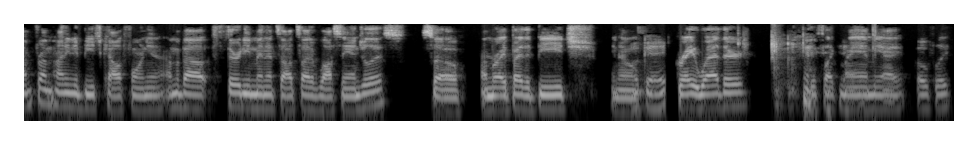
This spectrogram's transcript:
I'm from Huntington Beach, California. I'm about 30 minutes outside of Los Angeles, so I'm right by the beach. You know, Okay, great weather, just like Miami. I hopefully.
